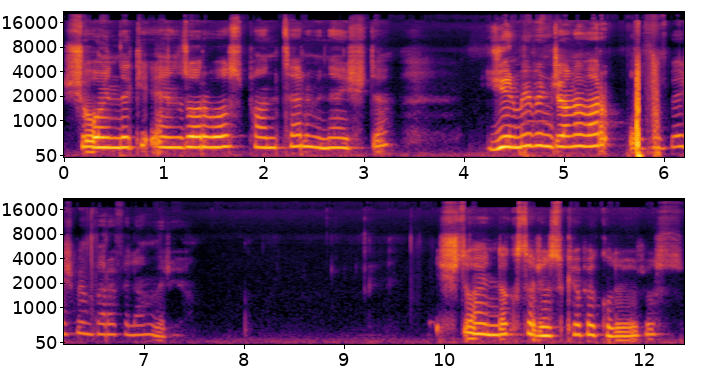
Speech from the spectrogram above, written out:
Şu oyundaki en zor boss panter mi ne işte. 20 bin canı var 35 bin para falan veriyor. İşte oyunda kısacası köpek oluyoruz.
